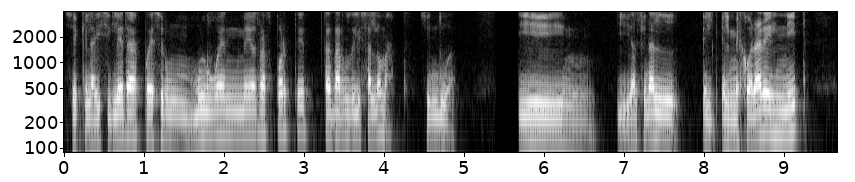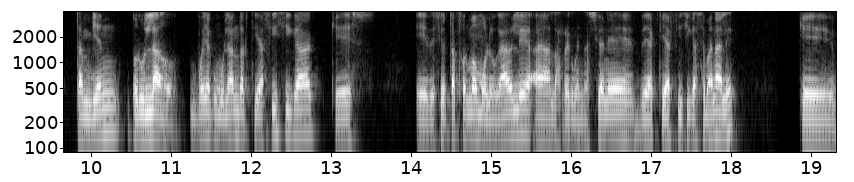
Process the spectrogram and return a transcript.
si es que la bicicleta puede ser un muy buen medio de transporte, tratar de utilizarlo más, sin duda. Y, al final, el, mejorar el NIT también, por un lado, voy acumulando actividad física que es eh, de cierta forma homologable a las recomendaciones de actividad física semanales, que,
